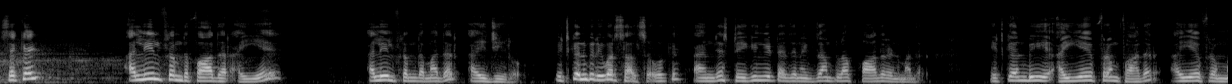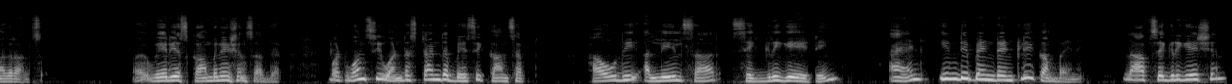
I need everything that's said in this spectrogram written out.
Second, allele from the father IA, allele from the mother I0. It can be reverse also, okay? I am just taking it as an example of father and mother. It can be IA from father, IA from mother also. Uh, various combinations are there. But once you understand the basic concept, how the alleles are segregating and independently combining. Law of segregation,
